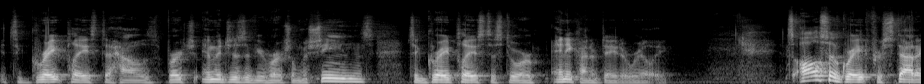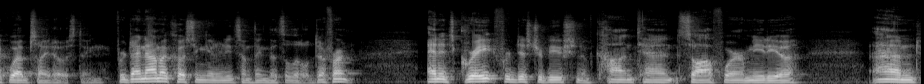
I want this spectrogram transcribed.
it's a great place to house virtual images of your virtual machines. It's a great place to store any kind of data, really. It's also great for static website hosting. For dynamic hosting, you need something that's a little different. And it's great for distribution of content, software, media. And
